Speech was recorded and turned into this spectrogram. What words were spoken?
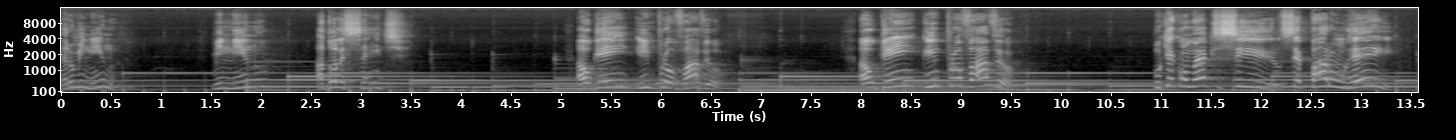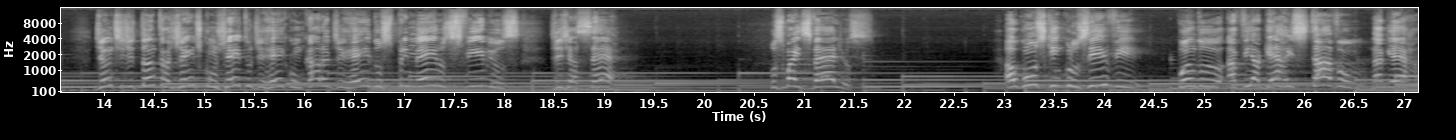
Era um menino, menino adolescente, alguém improvável, alguém improvável, porque como é que se separa um rei diante de tanta gente com jeito de rei, com cara de rei, dos primeiros filhos de Jessé, os mais velhos, alguns que inclusive quando havia guerra, estavam na guerra.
